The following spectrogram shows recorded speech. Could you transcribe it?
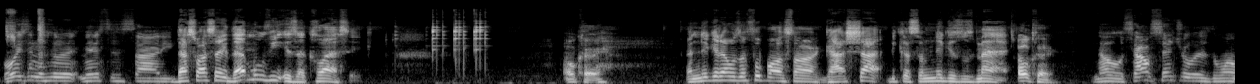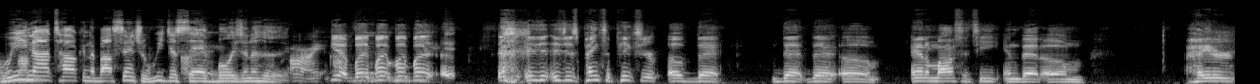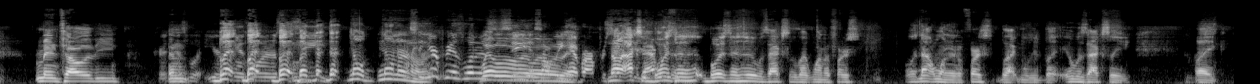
Boys in the Hood. Menace II Society. That's why I say that movie is a classic. okay. A nigga that was a football star got shot because some niggas was mad. Okay. No, South Central is the one. We Bobby- not talking about Central. We just Okay. said boys in the hood. All right. Yeah, I'm but but but but it, it, it just paints a picture of that that that um animosity and that um hater mentality. Chris, that's and- what But Europeans but but but see. th- th- no no no That's what no. Europeans wanted Wait, to wait, see. wait, That's how wait, we wait. have our perception. No, actually, Boys in, Boys in Hood was actually like one of the first. Well, not one of the first black movies, but it was actually like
